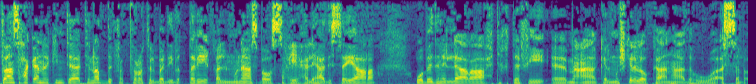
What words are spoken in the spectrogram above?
فأنصحك أنك أنت تنظف الثروت البدي بالطريقة المناسبة والصحيحة لهذه السيارة وبإذن الله راح تختفي آه، معاك المشكلة لو كان هذا هو السبب.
